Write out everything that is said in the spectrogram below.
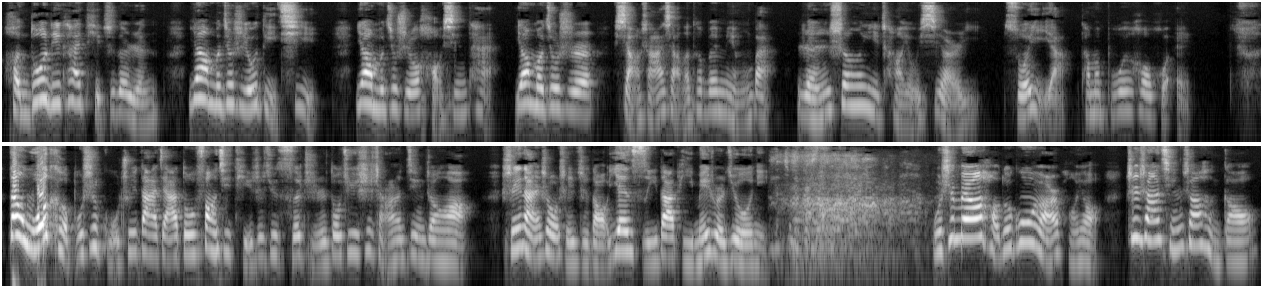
很多离开体制的人，要么就是有底气，要么就是有好心态，要么就是想啥想的特别明白，人生一场游戏而已，所以呀，他们不会后悔。但我可不是鼓吹大家都放弃体制去辞职，都去市场上竞争啊，谁难受谁知道，淹死一大批，没准就有你。我身边有好多公务员朋友，智商情商很高。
